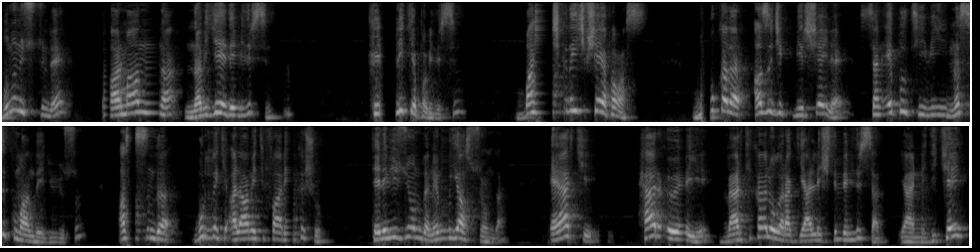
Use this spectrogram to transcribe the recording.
Bunun üstünde parmağınla navige edebilirsin. Klik yapabilirsin. Başka da hiçbir şey yapamazsın. Bu kadar azıcık bir şeyle sen Apple TV'yi nasıl kumanda ediyorsun? Aslında buradaki alameti farika şu. Televizyonda, navigasyonda eğer ki her öğeyi vertikal olarak yerleştirebilirsen yani dikey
